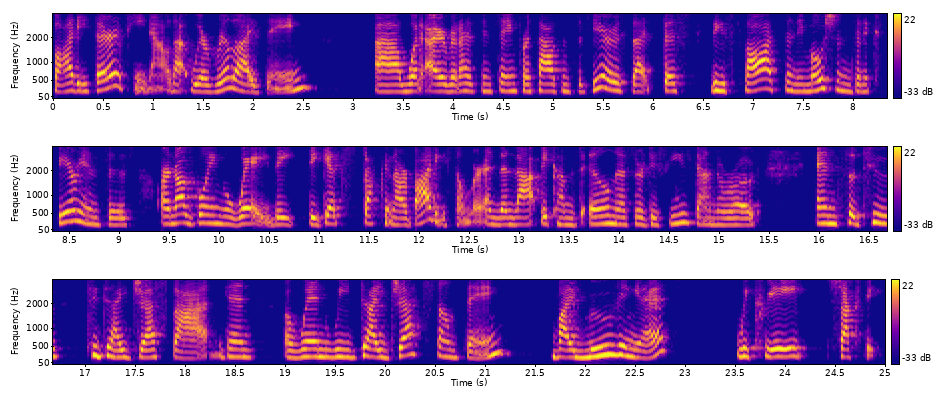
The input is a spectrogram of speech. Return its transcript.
body therapy now that we're realizing uh, what Ayurveda has been saying for thousands of years that this these thoughts and emotions and experiences are not going away. They they get stuck in our body somewhere, and then that becomes illness or disease down the road. And so to to digest that again, uh, when we digest something by moving it, we create Shakti.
